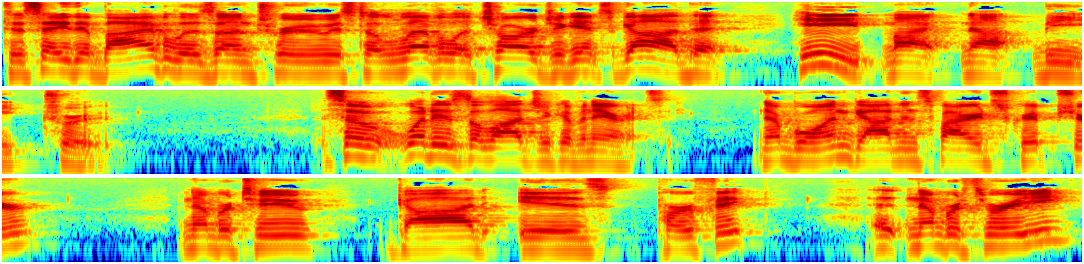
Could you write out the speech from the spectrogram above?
To say the Bible is untrue is to level a charge against God that he might not be true. So, what is the logic of inerrancy? Number one, God inspired scripture. Number two, God is perfect. Uh, number three,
